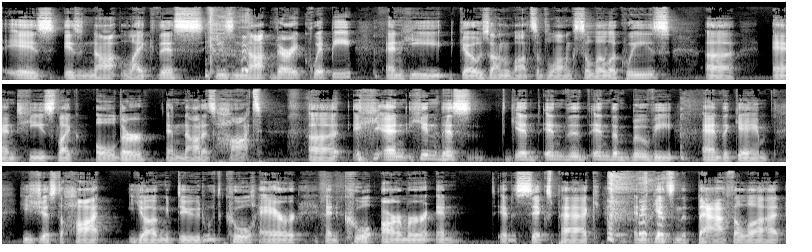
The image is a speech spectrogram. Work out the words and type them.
is is not like this. He's not very quippy, and he goes on lots of long soliloquies. Uh, and he's like older and not as hot. Uh, and he, in this in, in the in the movie and the game, he's just a hot young dude with cool hair and cool armor and and a six pack, and he gets in the bath a lot,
